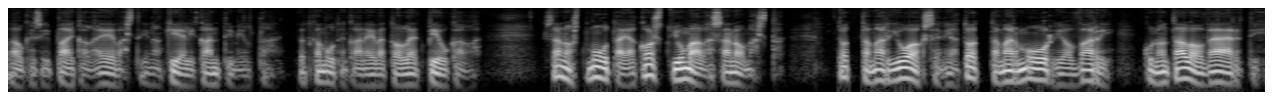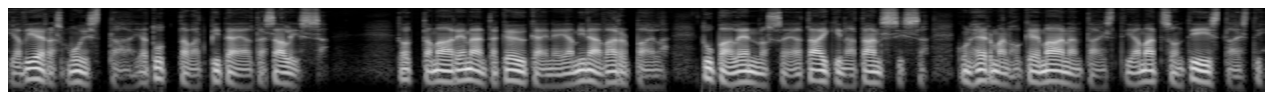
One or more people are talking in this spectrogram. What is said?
laukesi paikalla Eevastiinan kieli kantimiltaan, jotka muutenkaan eivät olleet piukalla. Sanost muuta ja kost Jumala sanomasta. Tottamar juoksen ja tottamar muuri on vari, kun on talo väärti ja vieras muistaa ja tuttavat pitäjältä salissa. Totta maa emäntä köykäinen ja minä varpailla, tupa lennossa ja taikina tanssissa, kun Herman hokee maanantaisti ja Matson tiistaisti,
